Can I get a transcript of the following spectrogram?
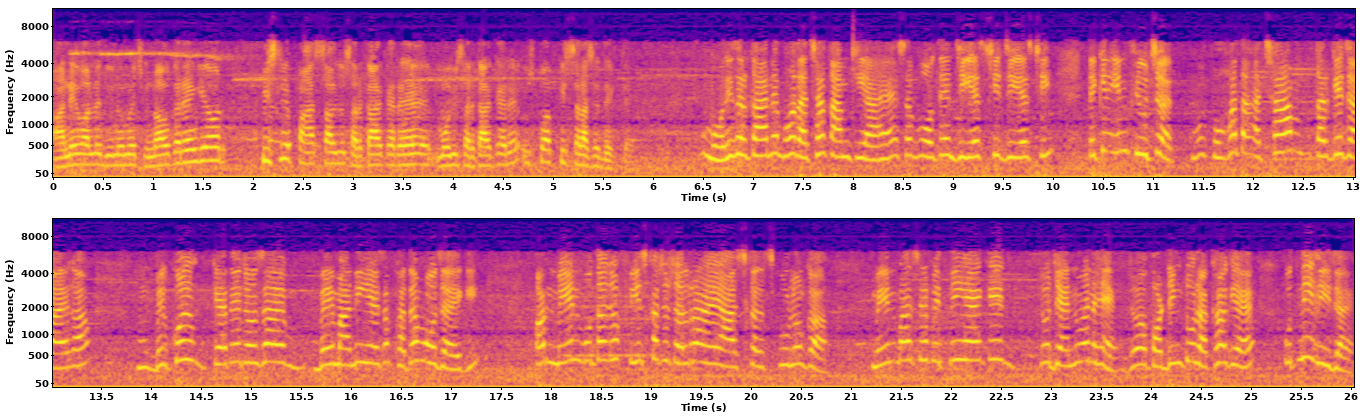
आने वाले दिनों में चुनाव करेंगे और पिछले पाँच साल जो सरकार कर रहे हैं, मोदी सरकार कर रहे हैं, उसको आप किस तरह से देखते हैं? मोदी सरकार ने बहुत अच्छा काम किया है। सब बोलते हैं जीएसटी जीएसटी, लेकिन इन फ्यूचर वो बहुत अच्छा करके जाएगा। बिल्कुल कहते हैं जो सा बेईमानी है, सब खत्म हो जाएगी। और मेन मुद्दा जो फ़ीस का जो चल रहा है आजकल स्कूलों का मेन बात सिर्फ इतनी है कि जो जेन्युइन है जो अकॉर्डिंग टू रखा गया है उतनी ली जाए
